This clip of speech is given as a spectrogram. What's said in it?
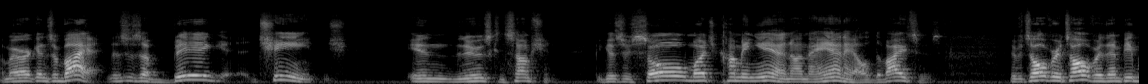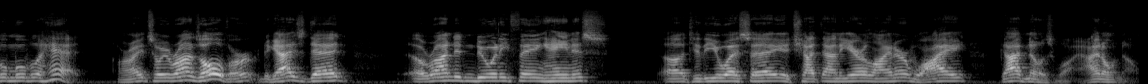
Americans will buy it. This is a big change in the news consumption because there's so much coming in on the handheld devices. If it's over, it's over, then people move ahead. All right, so Iran's over. The guy's dead. Iran didn't do anything heinous uh, to the USA. It shot down the airliner. Why? God knows why. I don't know.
